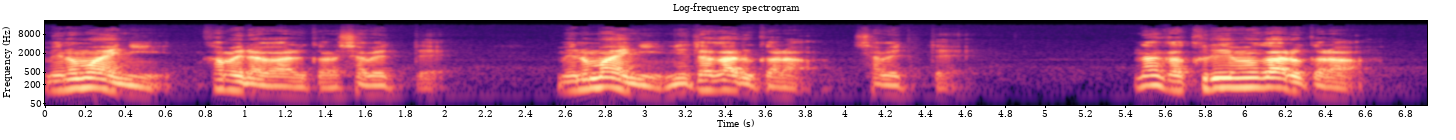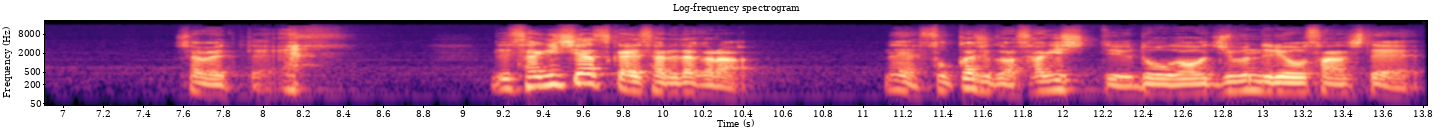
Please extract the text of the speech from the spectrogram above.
目の前にカメラがあるから喋って目の前にネタがあるから喋ってなんかクレームがあるから喋ってで詐欺師扱いされたからね速稼塾は詐欺師っていう動画を自分で量産して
